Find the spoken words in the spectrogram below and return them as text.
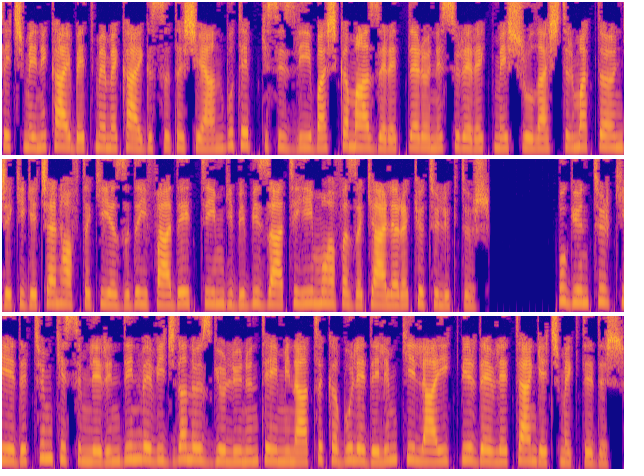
seçmeni kaybetmeme kaygısı taşıyan bu tepkisizliği başka mazeretler öne sürerek meşrulaştırmakta önceki geçen haftaki yazıda ifade ettiğim gibi bizatihi muhafazakarlara kötülüktür. Bugün Türkiye'de tüm kesimlerin din ve vicdan özgürlüğünün teminatı kabul edelim ki laik bir devletten geçmektedir.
